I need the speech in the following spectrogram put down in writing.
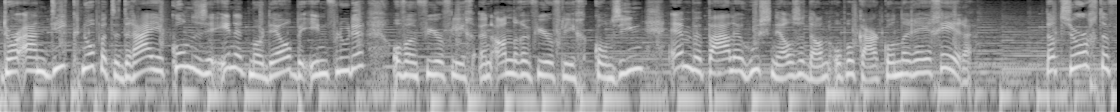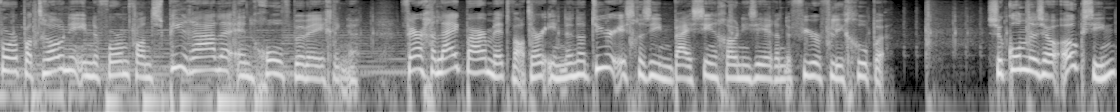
Door aan die knoppen te draaien konden ze in het model beïnvloeden of een vuurvlieg een andere vuurvlieg kon zien en bepalen hoe snel ze dan op elkaar konden reageren. Dat zorgde voor patronen in de vorm van spiralen en golfbewegingen. Vergelijkbaar met wat er in de natuur is gezien bij synchroniserende vuurvlieggroepen. Ze konden zo ook zien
